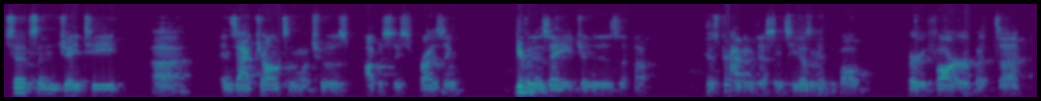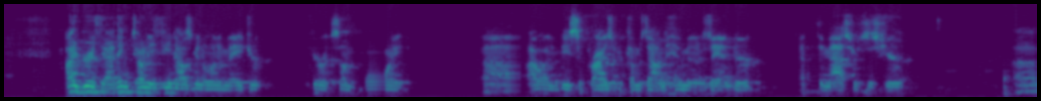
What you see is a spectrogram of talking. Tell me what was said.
Simpson, JT, uh, and Zach Johnson, which was obviously surprising given his age and his uh, his driving distance. He doesn't hit the ball very far, but uh, I agree with you. I think Tony Finau is going to win a major here at some point. Uh, I wouldn't be surprised if it comes down to him and Xander at the Masters this year. Uh,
